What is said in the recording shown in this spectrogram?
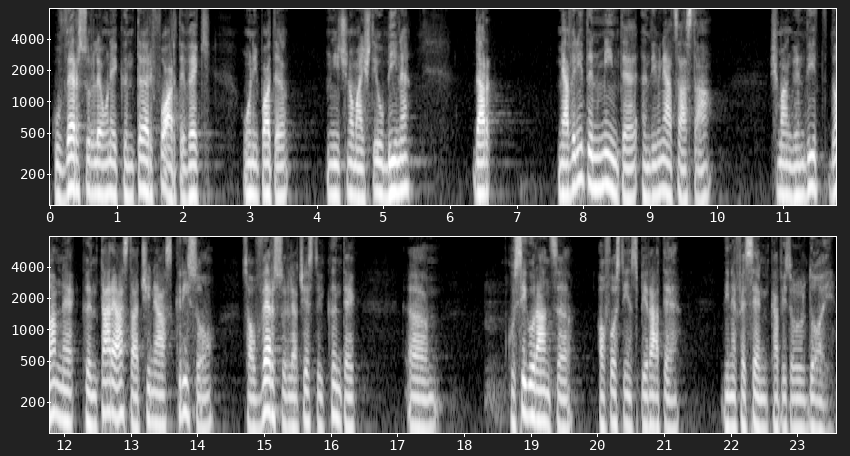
cu versurile unei cântări foarte vechi, unii poate nici nu mai știu bine, dar mi-a venit în minte în dimineața asta și m-am gândit, Doamne, cântarea asta, cine a scris-o, sau versurile acestui cântec, um, cu siguranță au fost inspirate din Efeseni, capitolul 2.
